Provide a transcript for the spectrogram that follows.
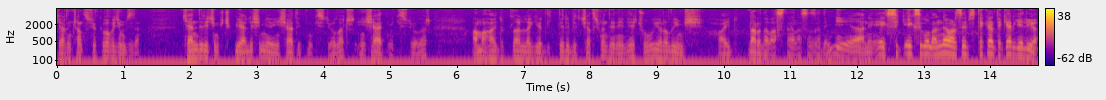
yardım çantası yok ki babacığım bizden. Kendileri için küçük bir yerleşim yeri inşaat etmek istiyorlar. İnşa etmek istiyorlar. Ama haydutlarla girdikleri bir çatışma nedeniyle çoğu yaralıymış. Haydutlar da bastı anasını satayım. Bir yani eksik eksik olan ne varsa hepsi teker teker geliyor.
